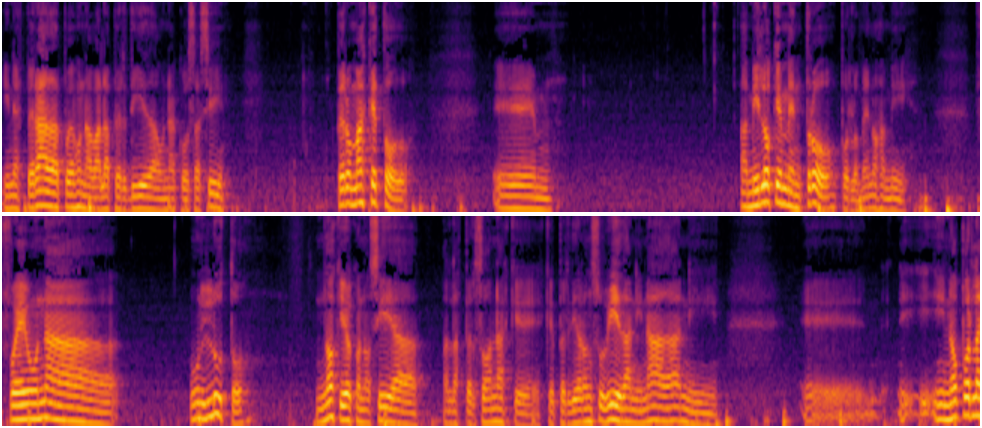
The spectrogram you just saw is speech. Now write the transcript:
inesperada, pues una bala perdida, una cosa así. Pero más que todo, em, a mí lo que me entró, por lo menos a mí, fue una un luto, no que yo conocía a las personas que, que perdieron su vida ni nada, ni, eh, y, no por la,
